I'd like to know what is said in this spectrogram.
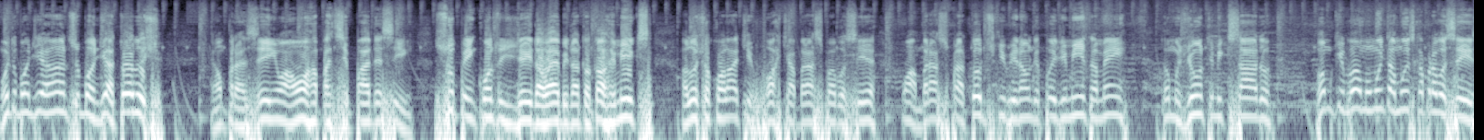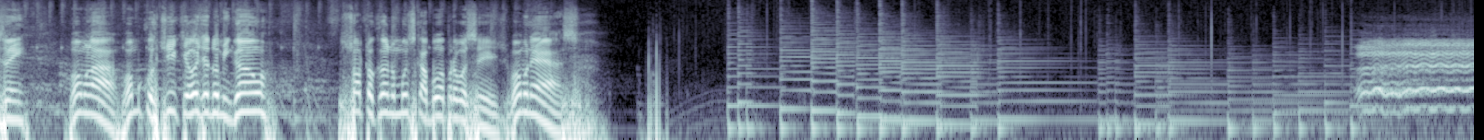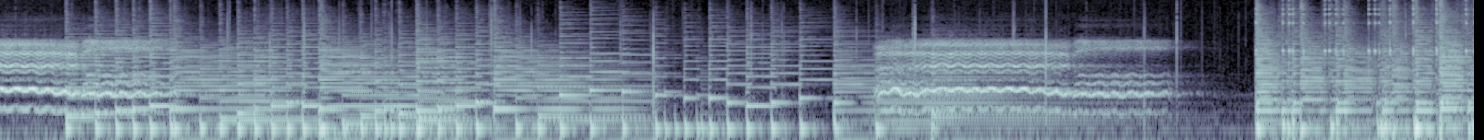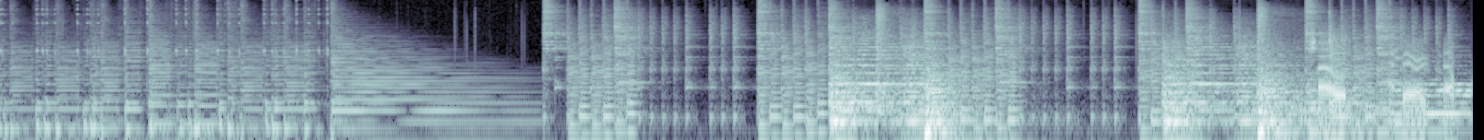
Muito bom dia, Anderson. Bom dia a todos. É um prazer e uma honra participar desse super encontro DJ da web da Total Remix. Alô, Chocolate, forte abraço para você. Um abraço para todos que virão depois de mim também. Tamo junto e mixado. Vamos que vamos, muita música para vocês, hein? Vamos lá, vamos curtir que hoje é domingão. Só tocando música boa para vocês. Vamos nessa. South America.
